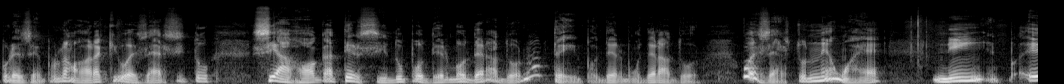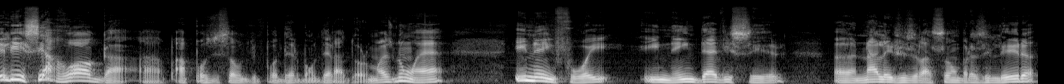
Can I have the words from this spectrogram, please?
Por exemplo, na hora que o exército se arroga ter sido o poder moderador. Não tem poder moderador. O exército não é nem. Ele se arroga a, a posição de poder moderador, mas não é, e nem foi, e nem deve ser, uh, na legislação brasileira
